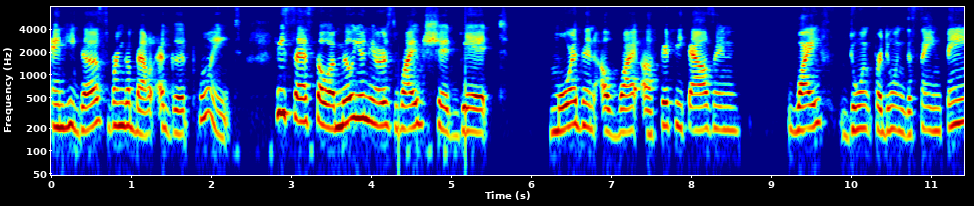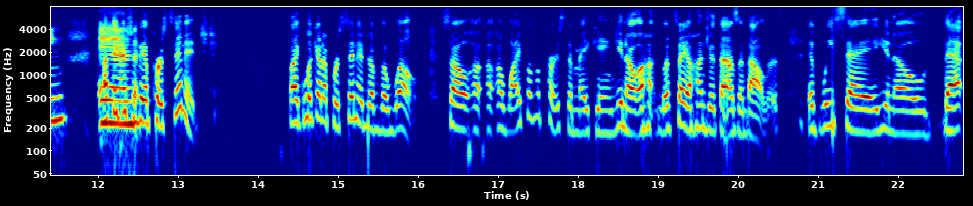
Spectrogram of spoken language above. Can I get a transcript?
and he does bring about a good point. He says so a millionaire's wife should get more than a wife a fifty thousand wife doing for doing the same thing. And I think it should be a percentage like look at a percentage of the wealth. So a, a wife of a person making you know a, let's say a hundred thousand dollars. If we say you know that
